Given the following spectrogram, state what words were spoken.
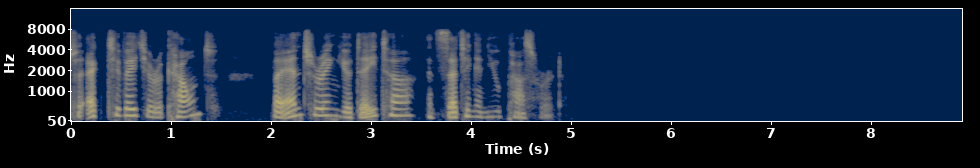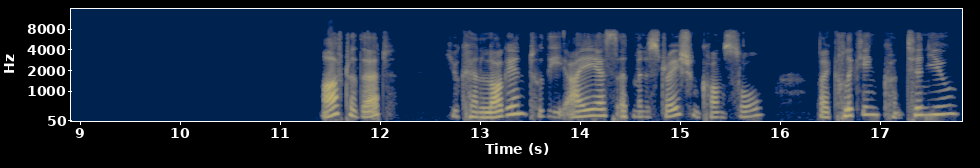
to activate your account by entering your data and setting a new password. After that, you can log in to the IAS Administration Console by clicking Continue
